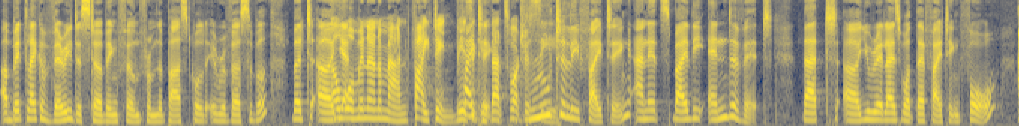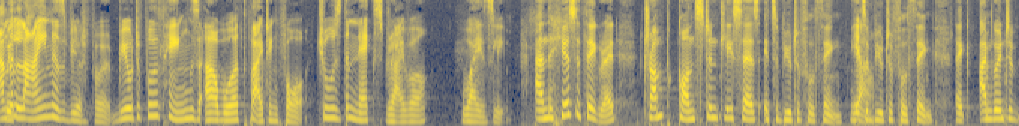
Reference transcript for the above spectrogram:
A bit like a very disturbing film from the past called Irreversible. But uh, a yeah, woman and a man fighting. Basically, fighting. that's what you see. Brutally fighting. And it's by the end of it that uh, you realize what they're fighting for. And the line is beautiful. Beautiful things are worth fighting for. Choose the next driver wisely. And the, here's the thing, right? Trump constantly says it's a beautiful thing. It's a beautiful thing. Like I'm going to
